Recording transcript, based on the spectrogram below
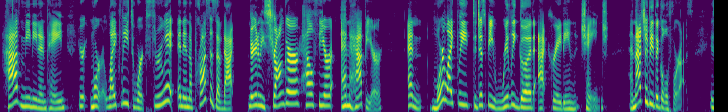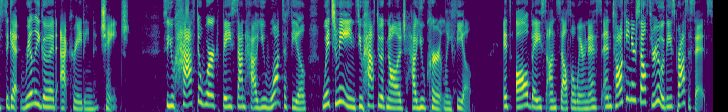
have meaning in pain, you're more likely to work through it. And in the process of that, you're going to be stronger, healthier, and happier, and more likely to just be really good at creating change. And that should be the goal for us is to get really good at creating change. So you have to work based on how you want to feel, which means you have to acknowledge how you currently feel. It's all based on self awareness and talking yourself through these processes.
